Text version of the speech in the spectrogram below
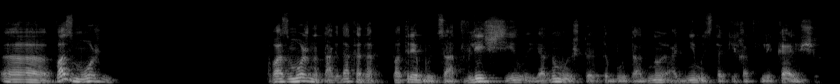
Э, возможно. Возможно, тогда, когда потребуется отвлечь силы. Я думаю, что это будет одно, одним из таких отвлекающих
